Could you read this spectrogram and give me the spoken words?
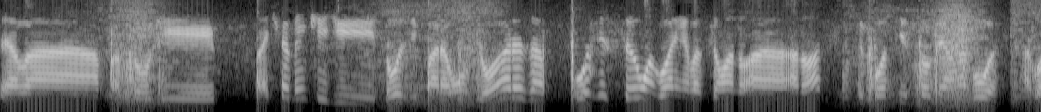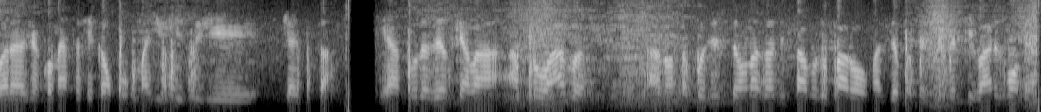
Ela passou de praticamente de 12 para 11 horas. A posição agora em relação a, a, a nós, como se fosse sobre a lagoa. Agora já começa a ficar um pouco mais difícil de, de avistar. E a todas as vezes que ela aproava a nossa posição, nós avistávamos o farol, mas deu para perceber que vários momentos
